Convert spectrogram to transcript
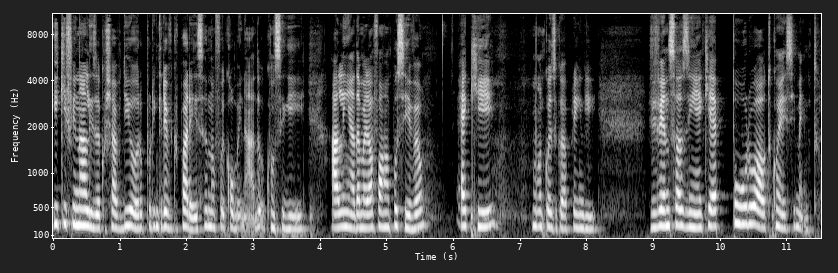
e que finaliza com chave de ouro, por incrível que pareça, não foi combinado, eu consegui alinhar da melhor forma possível, é que uma coisa que eu aprendi vivendo sozinha é que é puro autoconhecimento.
